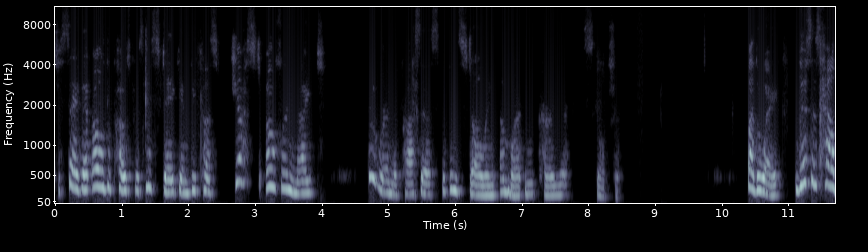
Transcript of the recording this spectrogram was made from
to say that, oh, the Post was mistaken because just overnight they were in the process of installing a Martin Puryear sculpture. By the way, this is how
